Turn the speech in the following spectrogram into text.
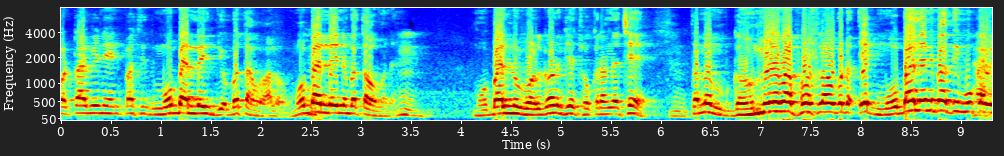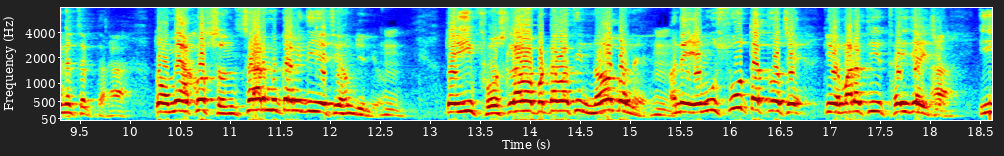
પટાવીને એની પાસેથી મોબાઈલ લઈ દો બતાવો હાલો મોબાઈલ લઈને બતાવો મને. મોબાઈલનું વળગણ જે છોકરાને છે તમે ગમે એવા ફોર્સ લાવો પડે એક મોબાઈલ એની પાસે મુકાવી નથી શકતા. તો અમે આખો સંસાર મુકાવી દઈએ છીએ સમજી લ્યો. તો એ ફોસલાવા પટાવાથી ન બને. અને એવું શું તત્વ છે કે અમારાથી થઈ જાય છે? એ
